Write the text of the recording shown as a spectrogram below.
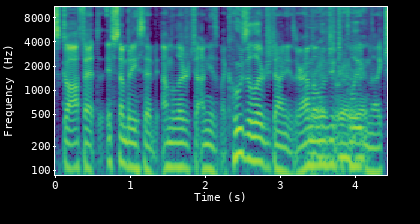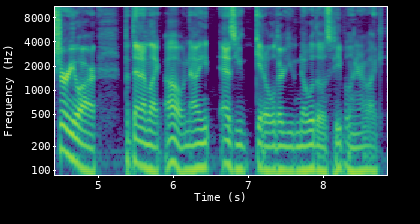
scoff at if somebody said I'm allergic to onions. I'm like, who's allergic to onions? Or I'm Right, allergic to gluten. right. Like, sure you are. But then I'm like, oh, now you, as you get older, you know those people, and you're like,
